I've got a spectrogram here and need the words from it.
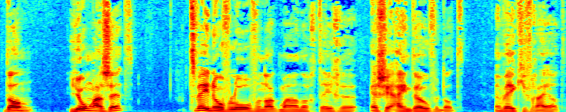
Dan Jong AZ. 2-0 verloren van NAC maandag tegen SC Eindhoven. Dat een weekje vrij had.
